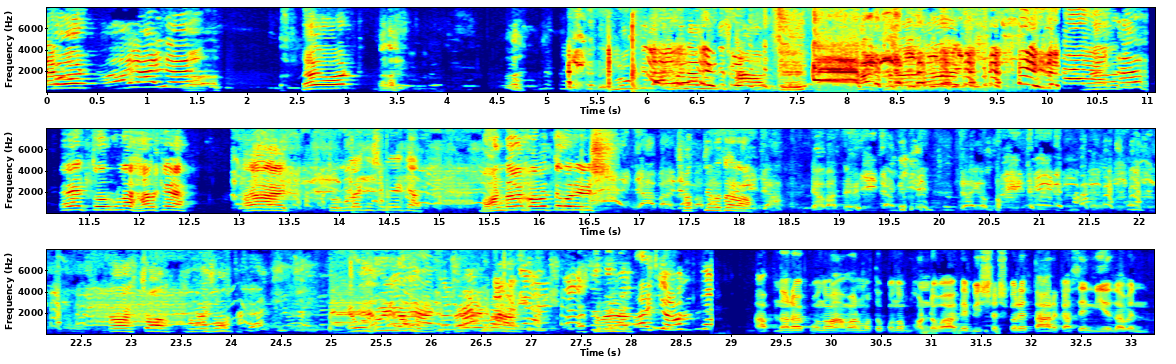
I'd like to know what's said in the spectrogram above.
এই ওঠ এই ওঠ লুঙ্গি লাগবে না, লুঙ্গি। এই, তোরগুলা হারকে এই, তোরগুলা কিছু নেই কে? ভান্ডারে কবে তো করিস? সত্যি কথা। চল চল এ উল্টোই আপনারা কোনো আমার মতো কোনো ভণ্ড বাবাকে বিশ্বাস করে তার কাছে নিয়ে যাবেন না।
